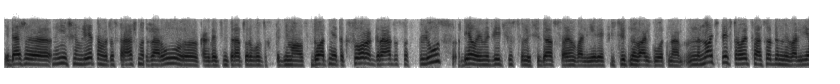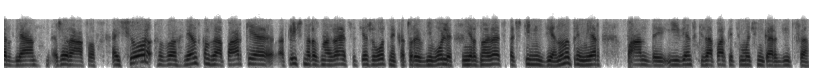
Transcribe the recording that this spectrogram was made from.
И даже нынешним летом в эту страшную жару, э, когда температура воздуха поднималась до отметок 40 градусов плюс, белые медведи чувствовали себя в своем вольере действительно вольготно. Ну а теперь строится особенный вольер для жирафов. А еще в Венском зоопарке отлично размножаются те животные, которые в неволе не размножаются почти нигде. Ну, например, панды, и Венский зоопарк этим очень гордится.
